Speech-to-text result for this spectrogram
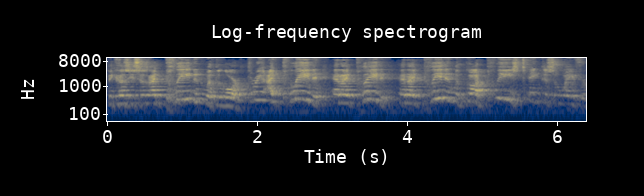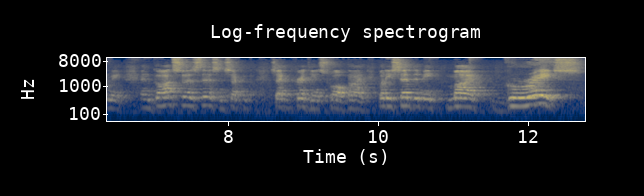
because he says, I pleaded with the Lord. Three, I pleaded and I pleaded and I pleaded with God, please take this away from me. And God says this in 2, 2 Corinthians 12 9. But He said to me, My grace.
